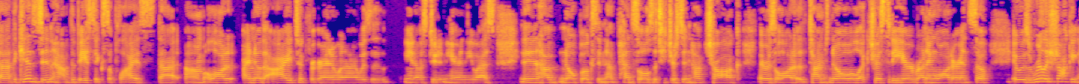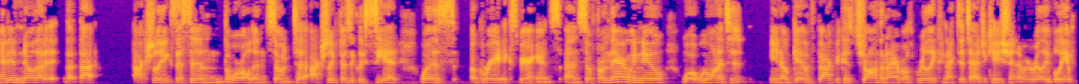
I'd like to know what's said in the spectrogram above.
that the kids didn't have the basic supplies that um, a lot of, I know that I took for granted when I was a you know, a student here in the U.S. They didn't have notebooks, didn't have pencils. The teachers didn't have chalk. There was a lot of times no electricity or running water. And so it was really shocking. I didn't know that it, that that actually existed in the world. And so to actually physically see it was a great experience. And so from there, we knew what we wanted to you know, give back because Jonathan and I are both really connected to education and we really believe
